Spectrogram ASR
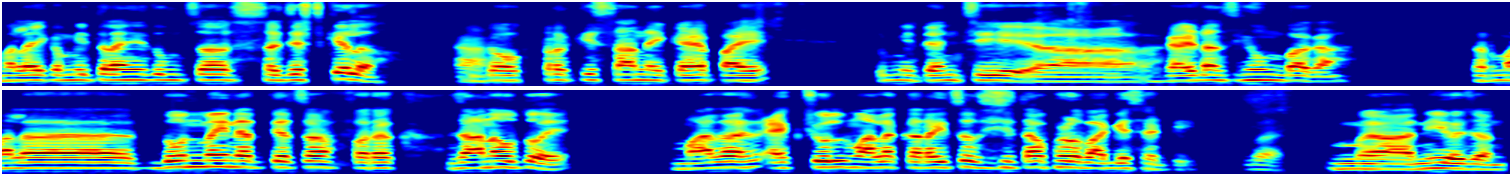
मला एका मित्राने तुमचं सजेस्ट केलं. डॉक्टर किसान एक ॲप आहे. तुम्ही त्यांची गायडन्स घेऊन बघा. तर मला दोन महिन्यात त्याचा फरक जाणवतोय. मला ऍक्च्युअल मला करायचं सीताफळ बागेसाठी नियोजन.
